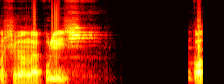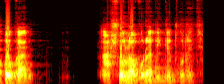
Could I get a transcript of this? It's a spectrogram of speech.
পশ্চিমবাংলা পুলিশ গতকাল আসল অপরাধীকে ধরেছে,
